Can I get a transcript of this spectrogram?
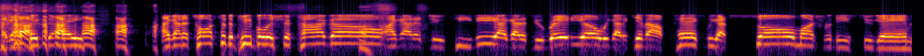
I got a big day. I got to talk to the people of Chicago. I got to do TV. I got to do radio. We got to give out picks. We got so much for these two games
